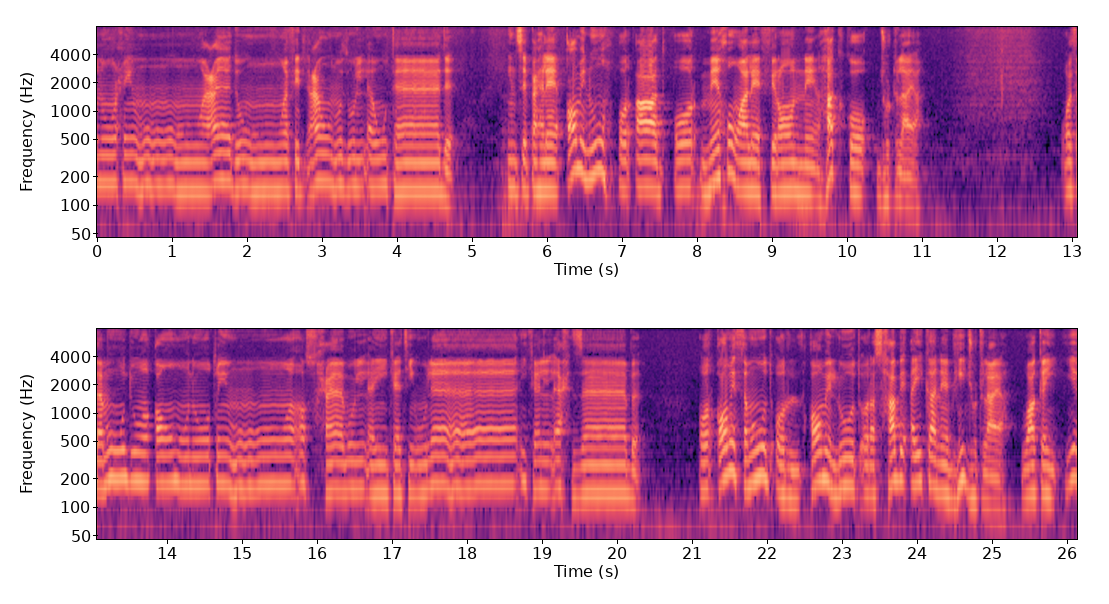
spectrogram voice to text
نوح وعاد وفرعون ذو الأوتاد ان سے پہلے قوم نوح اور عاد اور میخوں والے فرعون نے حق کو جھٹلایا۔ وثمود وقوم لوط واصحاب الایکه اولئک الاحزاب اور قوم ثمود اور قوم لوط اور اصحاب ایکا نے بھی جھٹلایا۔ واقعی یہ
